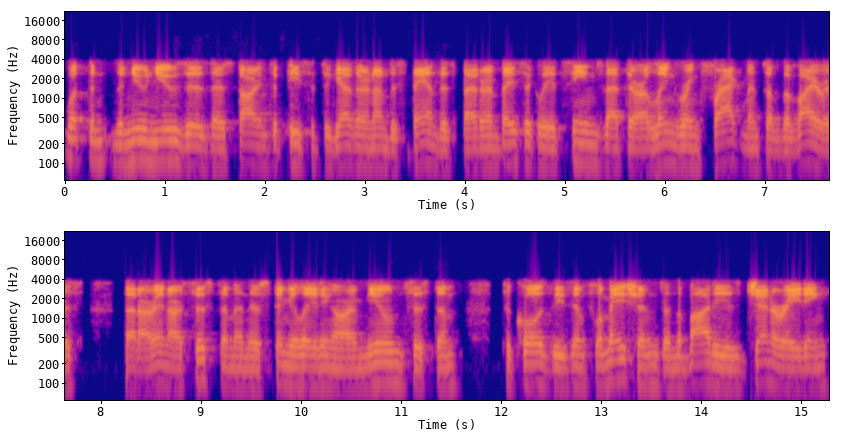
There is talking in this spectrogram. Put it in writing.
what the the new news is, they're starting to piece it together and understand this better. And basically, it seems that there are lingering fragments of the virus that are in our system, and they're stimulating our immune system to cause these inflammations, and the body is generating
